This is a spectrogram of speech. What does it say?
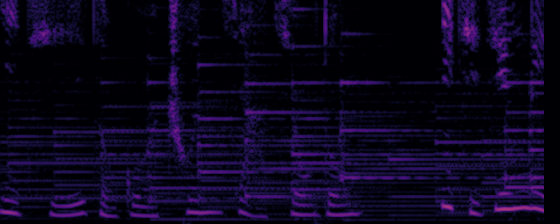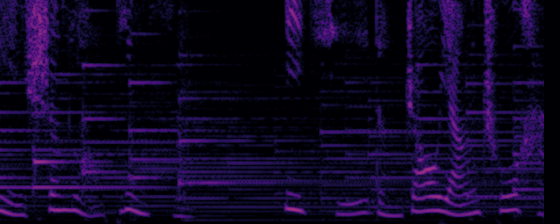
一起走过春夏秋冬，一起经历生老病死，一起等朝阳出海，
